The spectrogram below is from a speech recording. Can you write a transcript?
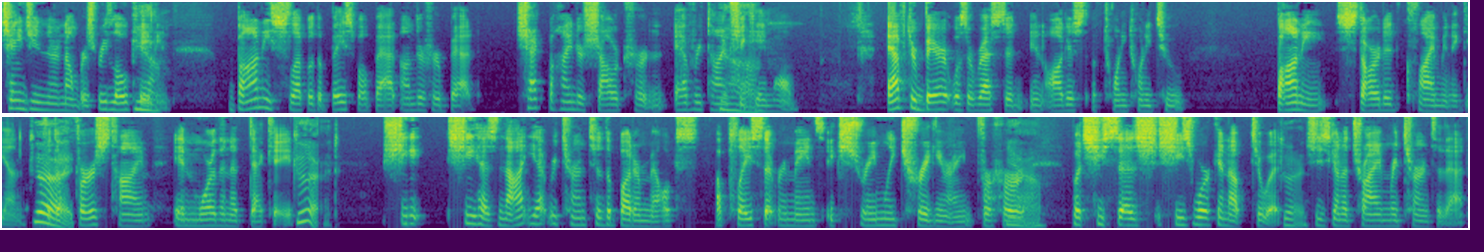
changing their numbers, relocating. Yeah. Bonnie slept with a baseball bat under her bed, checked behind her shower curtain every time yeah. she came home. After Barrett was arrested in August of 2022, Bonnie started climbing again Good. for the first time in more than a decade. Good. She she has not yet returned to the Buttermilks, a place that remains extremely triggering for her. Yeah. But she says she's working up to it. Good. She's going to try and return to that.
